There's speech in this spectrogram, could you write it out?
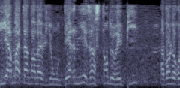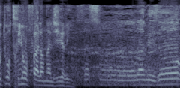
Hier matin dans l'avion, derniers instants de répit avant le retour triomphal en Algérie. Ça sent la maison.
